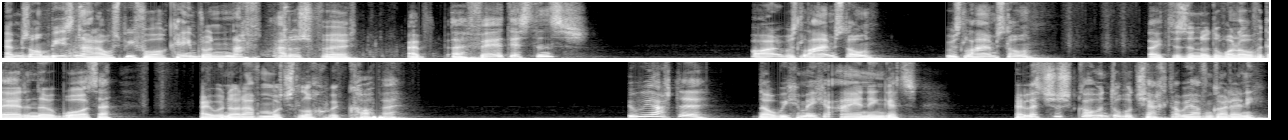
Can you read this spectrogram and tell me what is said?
Them zombies in that house before came running at us for a, a fair distance. Oh, it was limestone. Was limestone. Like, there's another one over there in the water. Right, we're not having much luck with copper. Do we have to... No, we can make iron ingots. Right, let's just go and double check that we haven't got any.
